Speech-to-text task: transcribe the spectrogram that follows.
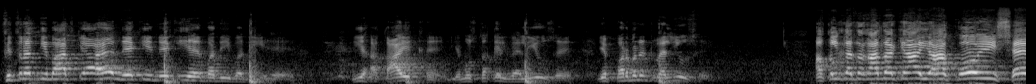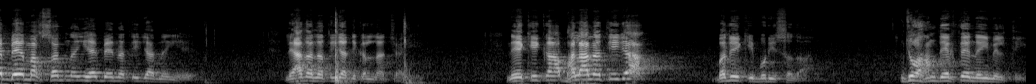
فطرت کی بات کیا ہے؟ نیکی نیکی ہے، بدی بدی ہے۔ یہ حقائق ہیں، یہ مستقل ویلیوز ہیں، یہ پرماننٹ ویلیوز ہیں۔ عقل کا تقاضا کیا؟ یہاں کوئی شے بے مقصد نہیں ہے، بے نتیجہ نہیں ہے۔ لہذا نتیجہ نکلنا چاہیے۔ نیکی کا بھلا نتیجہ، بدی کی بری سزا جو ہم دیکھتے نہیں ملتی۔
